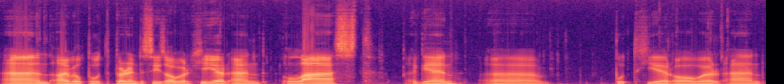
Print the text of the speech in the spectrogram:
and I will put parentheses over here and last again put here over and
